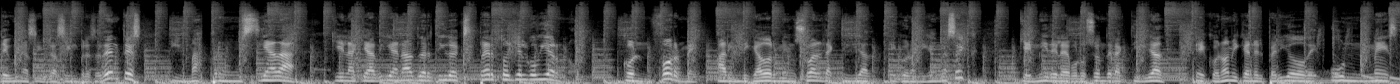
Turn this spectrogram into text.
de una cifra sin precedentes y más pronunciada que la que habían advertido expertos y el gobierno. Conforme al indicador mensual de actividad económica en la SEC, que mide la evolución de la actividad económica en el periodo de un mes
